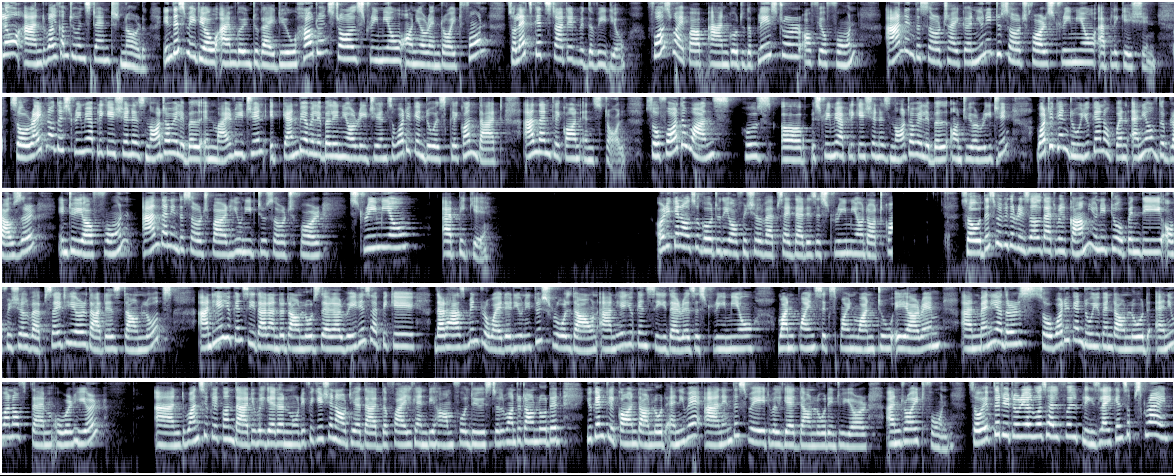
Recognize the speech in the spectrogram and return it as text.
Hello and welcome to Instant Nerd. In this video, I am going to guide you how to install Stremio on your Android phone. So let's get started with the video. First swipe up and go to the Play Store of your phone and in the search icon you need to search for Stremio application. So right now the Stremio application is not available in my region. It can be available in your region. So what you can do is click on that and then click on install. So for the ones whose uh, Stremio application is not available onto your region, what you can do, you can open any of the browser into your phone and then in the search bar, you need to search for Stremio APK. Or you can also go to the official website that is stremio.com. So this will be the result that will come. You need to open the official website here that is downloads and here you can see that under downloads there are various APK that has been provided. You need to scroll down and here you can see there is Stremio 1.6.12 ARM and many others. So what you can do you can download any one of them over here and once you click on that you will get a notification out here that the file can be harmful. Do you still want to download it? You can click on download anyway and in this way it will get download into your android phone. So if the tutorial was helpful please like and subscribe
